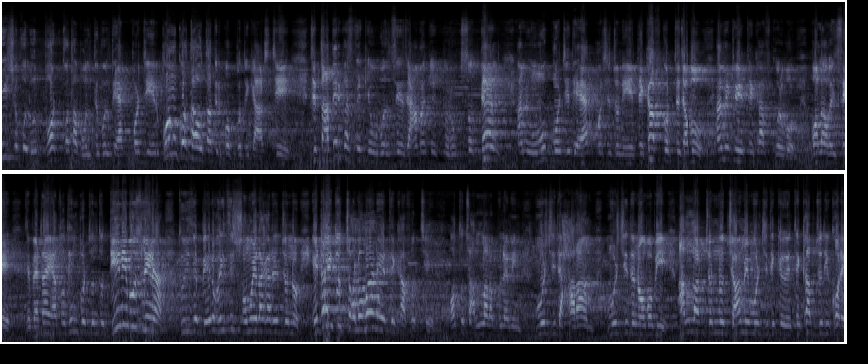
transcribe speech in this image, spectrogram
এই সকল উদ্ভট কথা বলতে বলতে এক পর্যায়ে এরকম কথাও তাদের পক্ষ থেকে আসছে যে তাদের কাছ থেকে কেউ বলছে যে, আমাকে একটু রুখসত দেন, আমি অমুক মসজিদে এক মাসের জন্য এতেকাফ করতে যাব, আমি একটু এতেকাফ করব। বলা হয়েছে যে বেটা, এতদিন পর্যন্ত দিনই বুঝলি না, তুই যে বের হয়েছিস সময় লাগানোর জন্য, এটাই তো চলমান এতেকাফ হচ্ছে। অথচ আল্লাহ রাব্বুল আমিন মসজিদে হারাম, মসজিদে নববী, আল্লাহর জন্য জামে মসজিদে কেউ এতেকাফ যদি করে,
